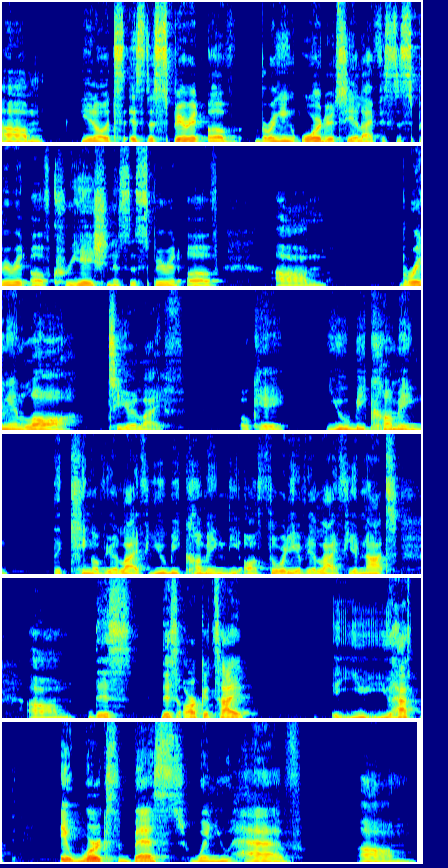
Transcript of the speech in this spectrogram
Um, you know, it's it's the spirit of bringing order to your life. It's the spirit of creation. It's the spirit of um, bringing law to your life. Okay, you becoming the king of your life. You becoming the authority of your life. You're not um, this this archetype. You you have it works best when you have um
